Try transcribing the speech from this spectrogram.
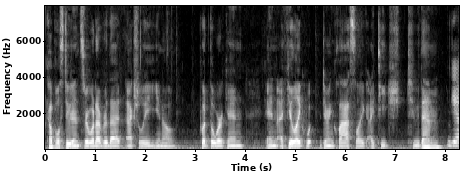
couple students or whatever that actually, you know, put the work in. And I feel like w- during class, like I teach to them, Yeah.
